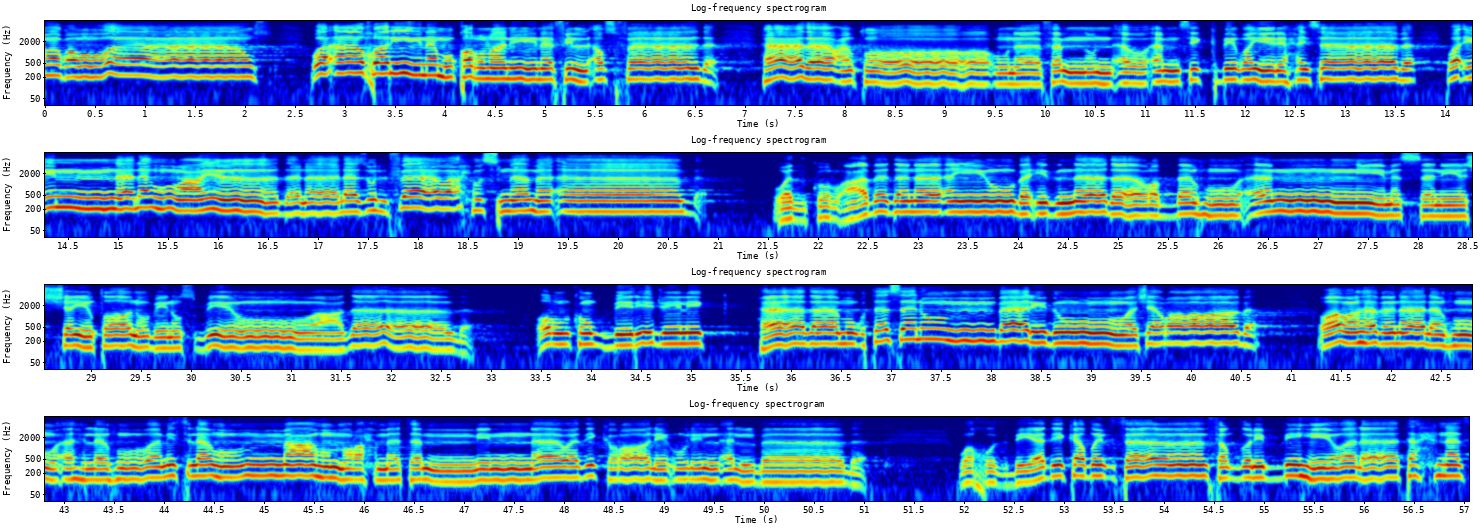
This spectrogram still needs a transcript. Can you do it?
وغواص. وآخرين مقرنين في الأصفاد. هذا عطاؤنا فامنن أو أمسك بغير حساب. وإن له عندنا لزلفى وحسن مآب. واذكر عبدنا أيوب إذ نادى ربه أني مسني الشيطان بنصب وعذاب. اركض برجلك هذا مغتسل بارد وشراب. ووهبنا له أهله ومثلهم معهم رحمة منا وذكرى لأولي الألباب. وخذ بيدك ضغثا فاضرب به ولا تحنث.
